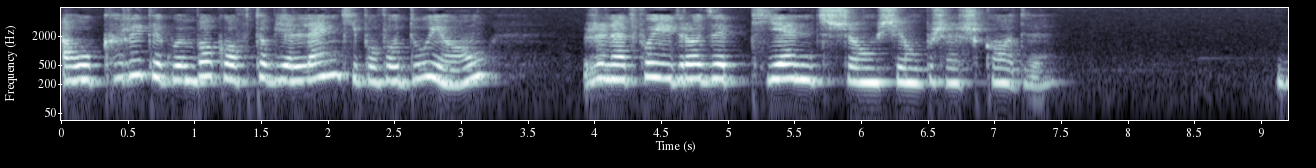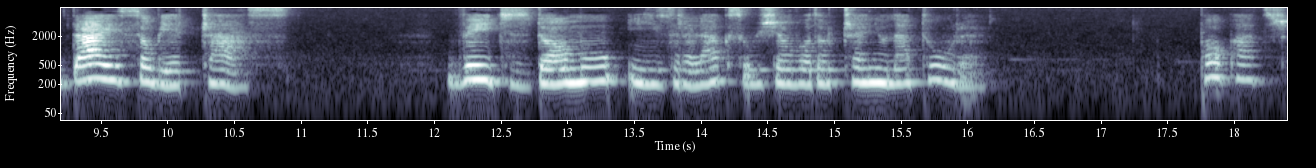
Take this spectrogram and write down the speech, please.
a ukryte głęboko w Tobie lęki powodują, że na Twojej drodze piętrzą się przeszkody. Daj sobie czas. Wyjdź z domu i zrelaksuj się w otoczeniu natury. Popatrz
